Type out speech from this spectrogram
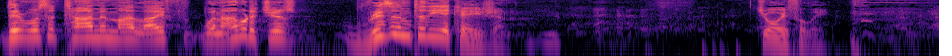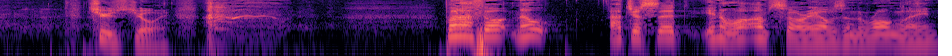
there was a time in my life when I would have just risen to the occasion joyfully. Choose joy. but I thought, no, I just said, you know what, I'm sorry, I was in the wrong lane.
